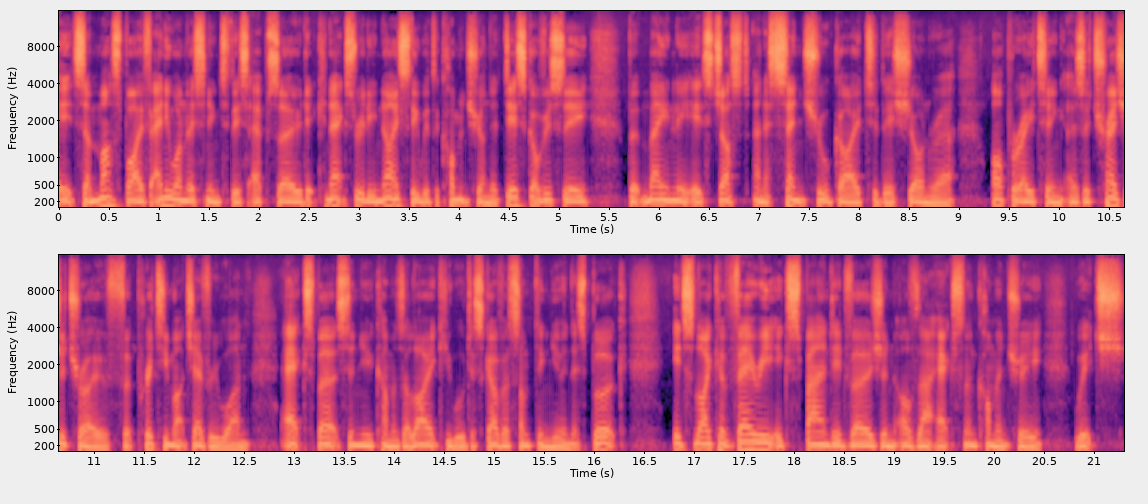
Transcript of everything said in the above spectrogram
It's a must buy for anyone listening to this episode. It connects really nicely with the commentary on the disc, obviously, but mainly it's just an essential guide to this genre, operating as a treasure trove for pretty much everyone. Experts and newcomers alike, you will discover something new in this book. It's like a very expanded version of that excellent commentary, which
